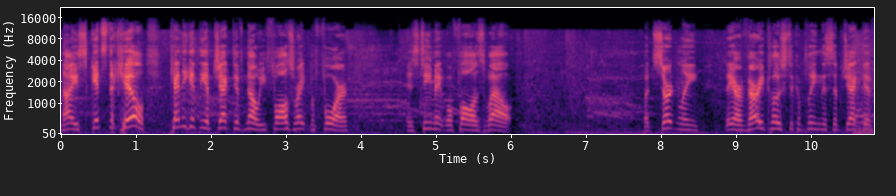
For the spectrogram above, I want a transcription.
nice, gets the kill. Can he get the objective? No, he falls right before. His teammate will fall as well. But certainly, they are very close to completing this objective.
